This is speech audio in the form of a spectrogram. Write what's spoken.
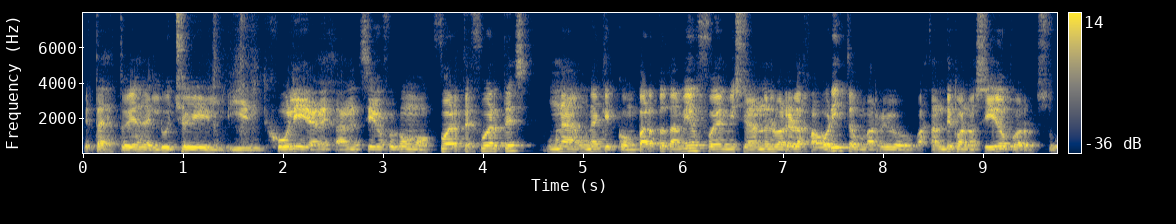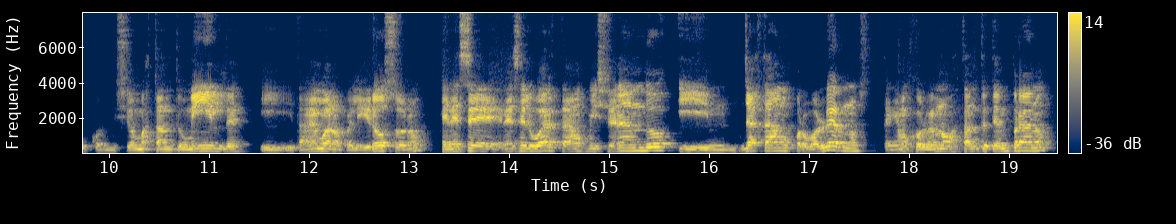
estas historias del Lucho y y Juli han, han sido fue como fuertes, fuertes. Una, una que comparto también fue misionando en el barrio La Favorita, un barrio bastante conocido por su condición bastante humilde y, también, bueno, peligroso, ¿no? En ese, en ese lugar estábamos misionando y ya estábamos por volvernos, teníamos que volvernos bastante temprano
